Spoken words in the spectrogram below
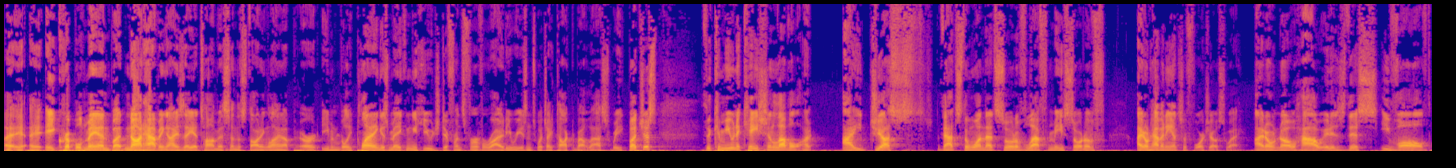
a, a, crippled man, but not having Isaiah Thomas in the starting lineup or even really playing is making a huge difference for a variety of reasons, which I talked about last week. But just the communication level, I, I just that's the one that sort of left me sort of I don't have an answer for Josue. I don't know how it is this evolved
